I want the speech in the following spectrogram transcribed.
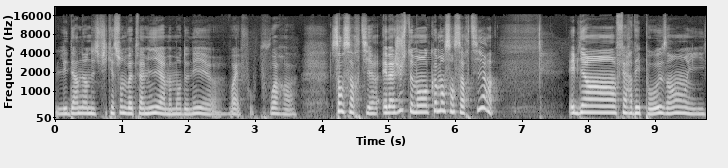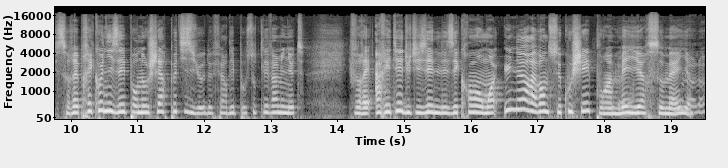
les dernières notifications de votre famille, à un moment donné, ouais, il faut pouvoir s'en sortir. Et bien justement, comment s'en sortir? Eh bien, faire des pauses. hein. Il serait préconisé pour nos chers petits yeux de faire des pauses toutes les 20 minutes. Il faudrait arrêter d'utiliser les écrans au moins une heure avant de se coucher pour un Ouh là là. meilleur sommeil. Là.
